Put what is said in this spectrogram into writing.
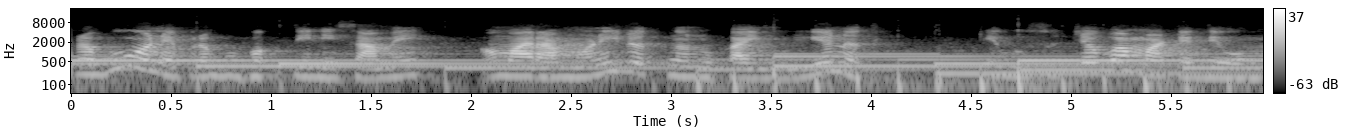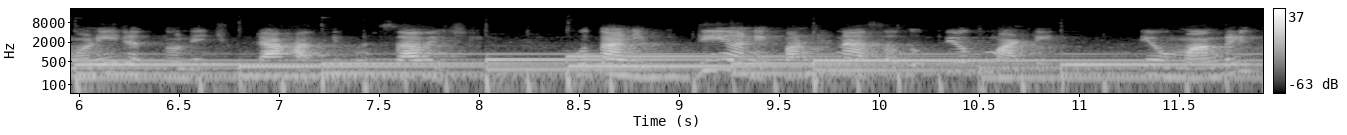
પ્રભુ અને પ્રભુ ભક્તિની સામે અમારા મણિરત્નોનું કાંઈ મૂલ્ય નથી. એવું સૂચવવા માટે તેઓ મણિરત્નોને છૂટા હાથે વરસાવે છે. પોતાની બુદ્ધિ અને કંઠના સદુપયોગ માટે તેઓ માંગલિક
